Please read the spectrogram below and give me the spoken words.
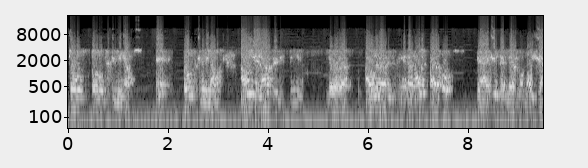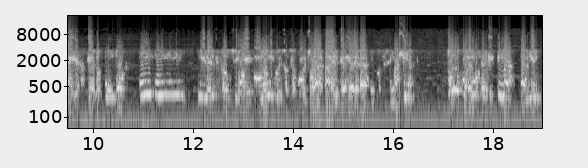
todos, todos discriminamos, ¿eh? Todos discriminamos. Aún el arte discrimina, de verdad. Aún el arte discrimina, no es para todos, que hay que entenderlo, ¿no? Y hay a cierto punto un, nivel socioeconómico y sociocultural para entender el arte. Entonces, imagínate, todos podemos ser víctimas también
